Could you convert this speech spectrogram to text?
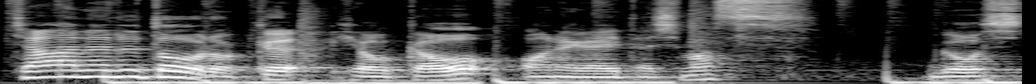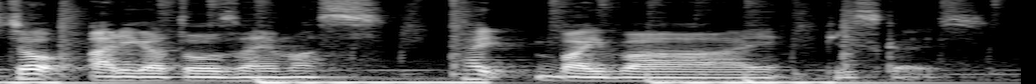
チャンネル登録評価をお願いいたします。ご視聴ありがとうございます。はいバイバイ。ピースカイズ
